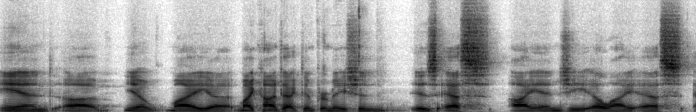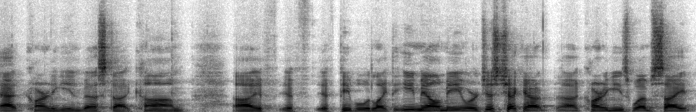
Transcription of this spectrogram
And uh, you know, my uh, my contact information is s i n g l i s at carnegieinvest.com. Uh, if, if, if people would like to email me or just check out uh, Carnegie's website,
